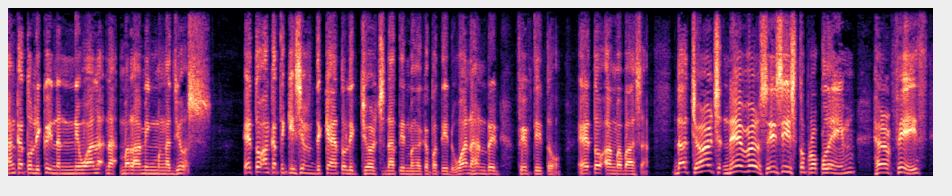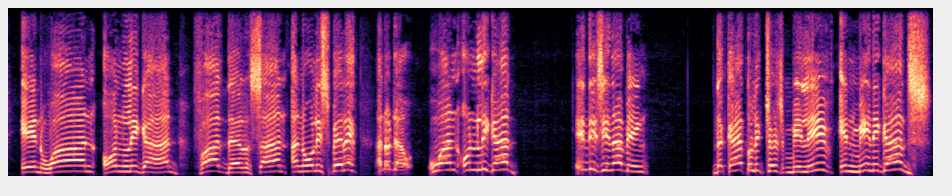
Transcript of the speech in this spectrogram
ang Katoliko ay naniniwala na maraming mga Diyos? Ito ang Catechism of the Catholic Church natin mga kapatid, 152. Ito ang mabasa. The Church never ceases to proclaim her faith in one only God, Father, Son, and Holy Spirit. Ano daw? One only God. Hindi sinabing the Catholic Church believe in many gods.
